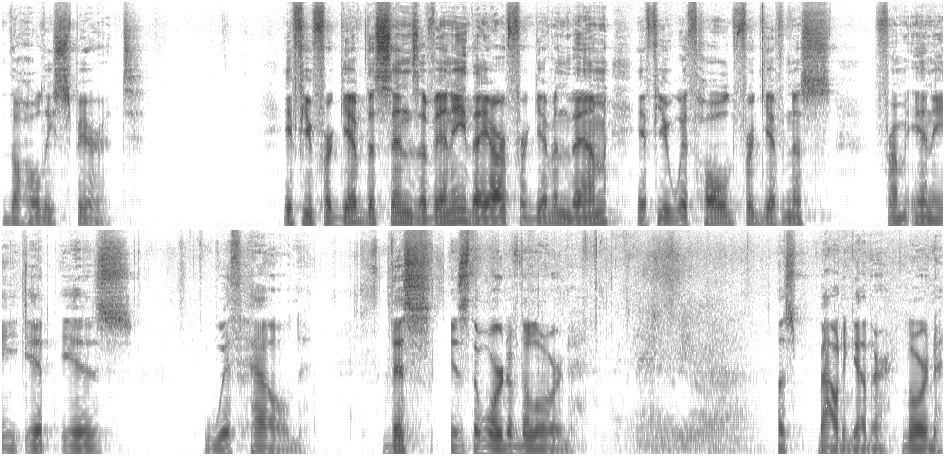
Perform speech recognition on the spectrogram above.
the Holy Spirit. If you forgive the sins of any, they are forgiven them. If you withhold forgiveness from any, it is withheld. This is the word of the Lord. Let's bow together. Lord,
